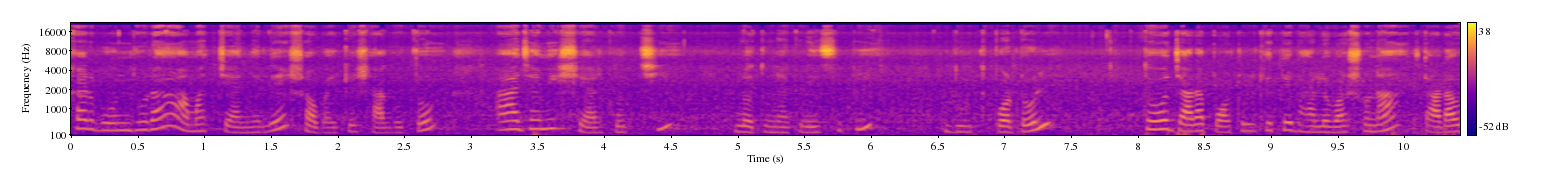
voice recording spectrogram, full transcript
নমস্কার বন্ধুরা, আমার চ্যানেলে সবাইকে স্বাগত। আজ আমি শেয়ার করছি নতুন এক রেসিপি দুধ পটল। তো যারা পটল খেতে ভালোবাসো না, তারাও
